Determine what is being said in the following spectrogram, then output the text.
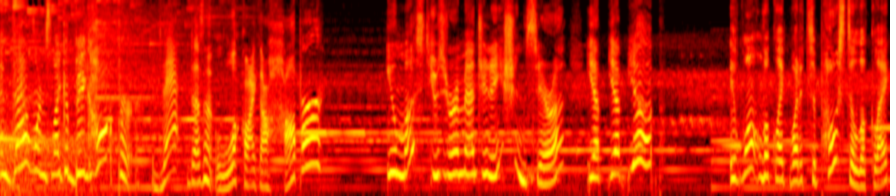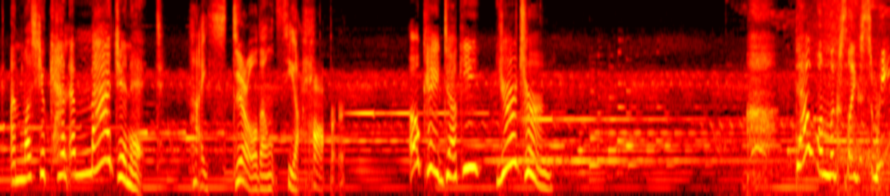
And that one's like a big hopper. That doesn't look like a hopper. You must use your imagination, Cera. Yep, yep, yep. It won't look like what it's supposed to look like unless you can imagine it. I still don't see a hopper. Okay, Ducky, your turn. That one looks like sweet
